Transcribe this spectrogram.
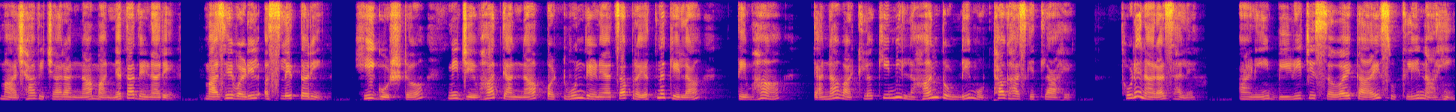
माझ्या विचारांना मान्यता देणारे माझे वडील असले तरी ही गोष्ट मी जेव्हा त्यांना पटवून देण्याचा प्रयत्न केला तेव्हा त्यांना वाटलं की मी लहान तोंडी मोठा घास घेतला आहे. थोडे नाराज झाले आणि बीडीची सवय काय सुटली नाही.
